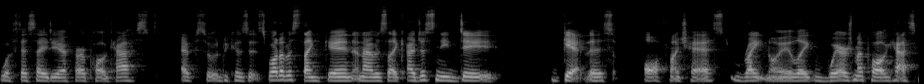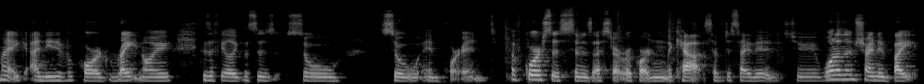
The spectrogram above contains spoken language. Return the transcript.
with this idea for a podcast episode because it's what I was thinking. And I was like, I just need to get this off my chest right now. Like, where's my podcast mic? I need to record right now because I feel like this is so, so important. Of course, as soon as I start recording, the cats have decided to, one of them's trying to bite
